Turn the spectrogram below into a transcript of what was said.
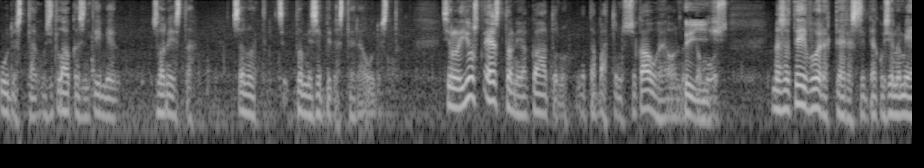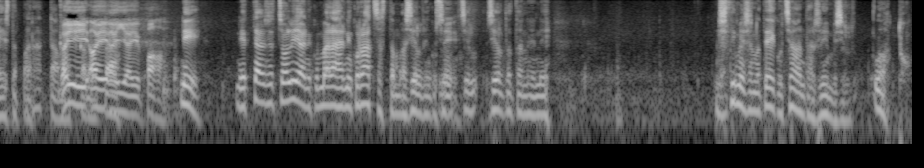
uudestaan, kun sitten Laukkasen Timi Sonista sanoi, että Tomi se pitäisi tehdä uudestaan. Silloin oli just Estonia kaatunut ja tapahtunut se kauhea onnettomuus. Mä sanoin, että ei voida tehdä sitä, kun siinä on miehistä parattaa. Ai, ai, ai, ai, paha. Niin, niin että, että se on liian, niin kun mä lähden niin kuin ratsastamaan sillä, niin kuin Niin. sillä, sillä, tota, niin, niin, niin sitten Timi sanoi, että ei kun se antaa sille ihmisille lohtua.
